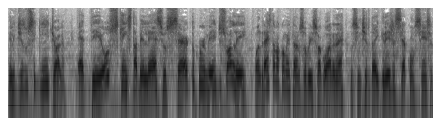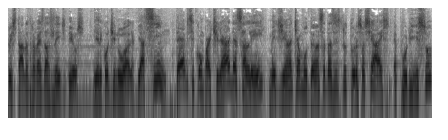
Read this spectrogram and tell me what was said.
Ele diz o seguinte, olha: é Deus quem estabelece o certo por meio de sua lei. O André estava comentando sobre isso agora, né? No sentido da igreja ser a consciência do Estado através das leis de Deus. E ele continua, olha. E assim, deve-se compartilhar dessa lei mediante a mudança das estruturas sociais. É por isso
